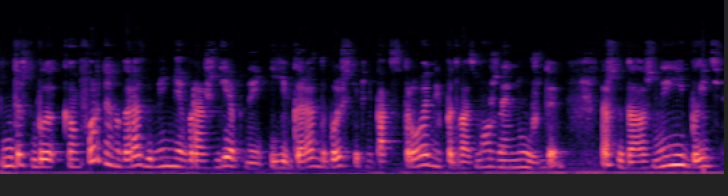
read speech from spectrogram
не то чтобы комфортной, но гораздо менее враждебной и в гораздо большей степени подстроенной под возможные нужды. Да, что должны быть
